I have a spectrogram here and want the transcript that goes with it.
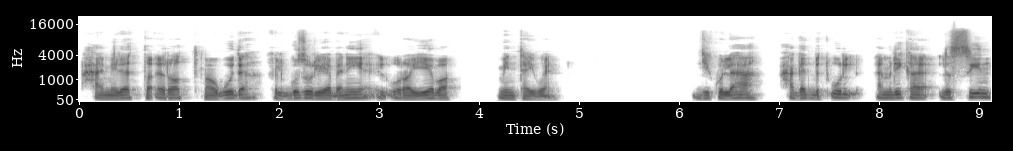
حاملات طائرات موجودة في الجزر اليابانية القريبة من تايوان. دي كلها حاجات بتقول أمريكا للصين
